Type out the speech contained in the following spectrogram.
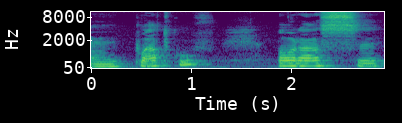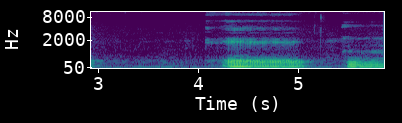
e, płatków oraz e, mm,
